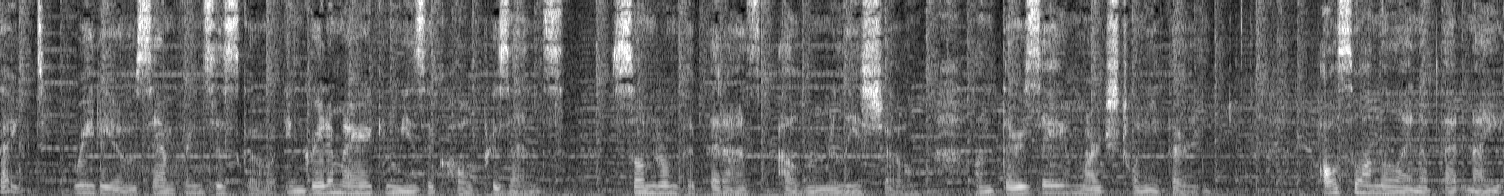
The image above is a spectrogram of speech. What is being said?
Psyched Radio San Francisco and Great American Music Hall presents Son Rompe Pera's album release show on Thursday, March 23rd. Also on the lineup that night,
